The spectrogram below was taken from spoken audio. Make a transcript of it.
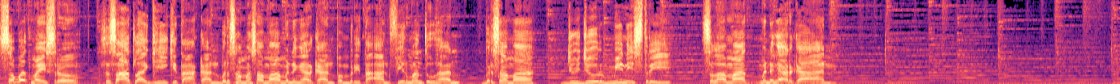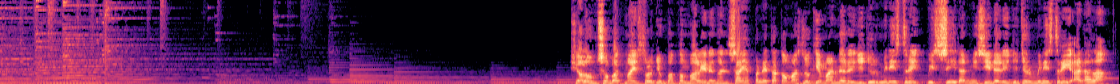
Sobat Maestro, sesaat lagi kita akan bersama-sama mendengarkan pemberitaan firman Tuhan bersama Jujur Ministry. Selamat mendengarkan. Shalom Sobat Maestro, jumpa kembali dengan saya Pendeta Thomas Lukiman dari Jujur Ministry. Visi dan misi dari Jujur Ministry adalah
